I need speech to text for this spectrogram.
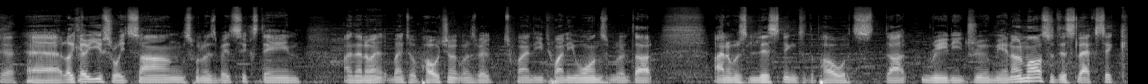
Yeah. Uh, like I used to write songs when I was about sixteen, and then I went, went to a poetry night when I was about 20, 21, something like that. And I was listening to the poets that really drew me in. I'm also dyslexic,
